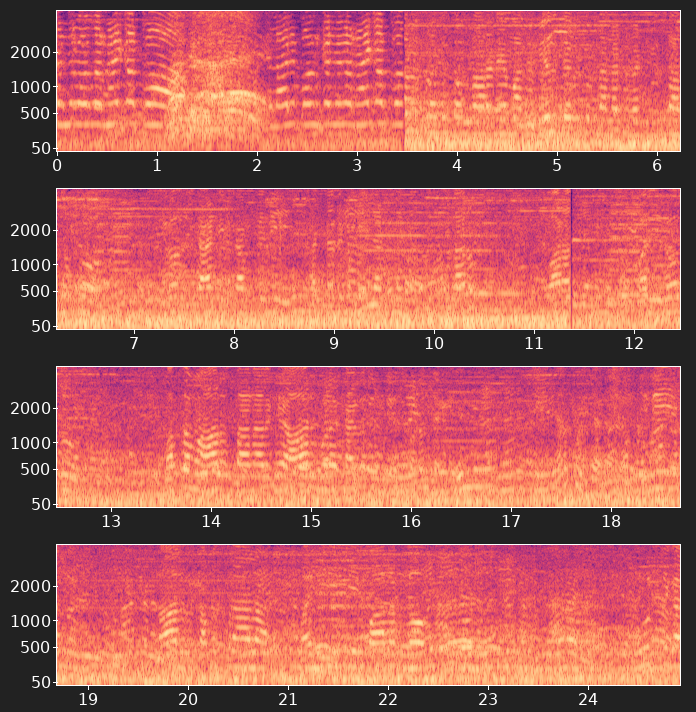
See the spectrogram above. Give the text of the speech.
చంద్రబాబు గారి నాయకత్వం. పవన్ కళ్యాణ్ గారి నాయకత్వం. ప్రభుత్వం ద్వారానే మాకు మేలు జరుగుతుంది అన్నటువంటి విశ్వాసంతో ఈరోజు స్టాండింగ్ కమిటీని అత్యధిక మెజార్టీతో గెలుచుకున్నారు వారు మరి ఈరోజు మొత్తం ఆరు స్థానాలకి ఆరు కూడా కైవసం చేసుకోవడం జరిగింది. ఇది నాలుగు సంవత్సరాల వైసీపీ పాలనలో పూర్తిగా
